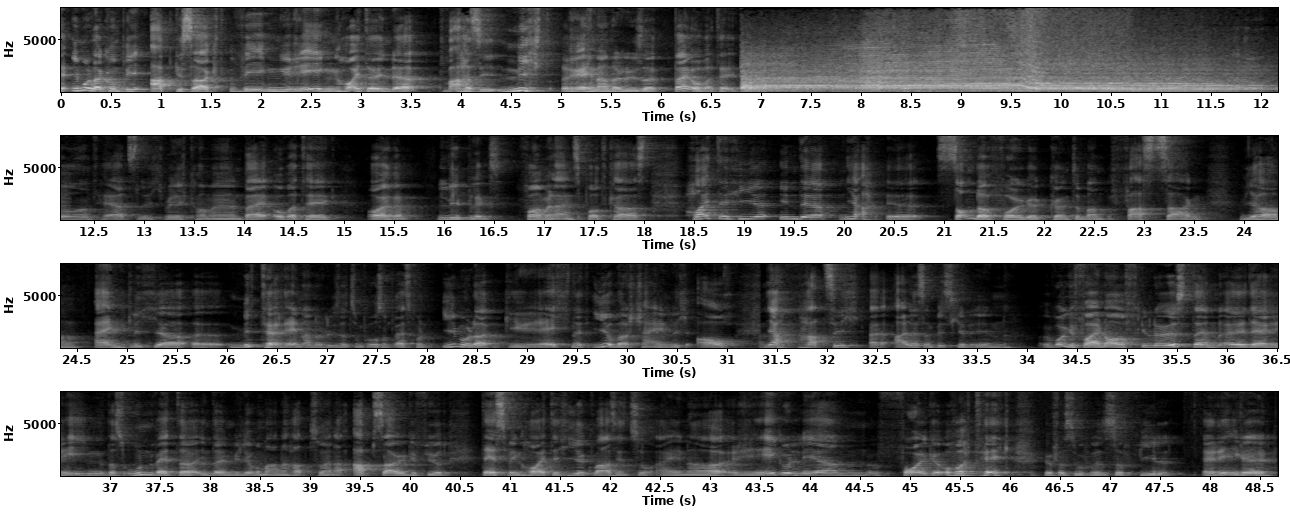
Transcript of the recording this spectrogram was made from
Der Imola Prix abgesagt wegen Regen. Heute in der quasi Nicht-Rennanalyse bei Overtake. Hallo und herzlich willkommen bei Overtake, eurem Lieblings-Formel 1 Podcast. Heute hier in der ja, äh, Sonderfolge könnte man fast sagen. Wir haben eigentlich ja äh, mit der Rennanalyse zum großen Preis von Imola gerechnet, ihr wahrscheinlich auch. Ja, hat sich äh, alles ein bisschen in Wohlgefallen aufgelöst, denn äh, der Regen, das Unwetter in der Emilia Romana hat zu einer Absage geführt. Deswegen heute hier quasi zu einer regulären Folge Overtake. Wir versuchen so viel Regel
